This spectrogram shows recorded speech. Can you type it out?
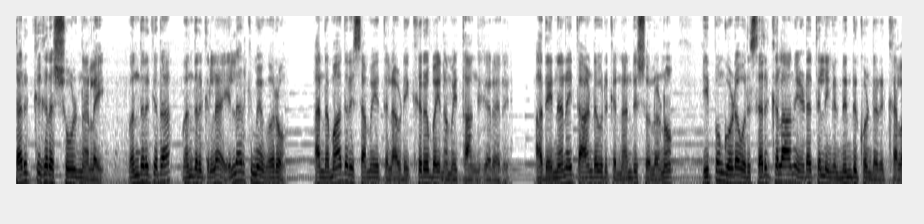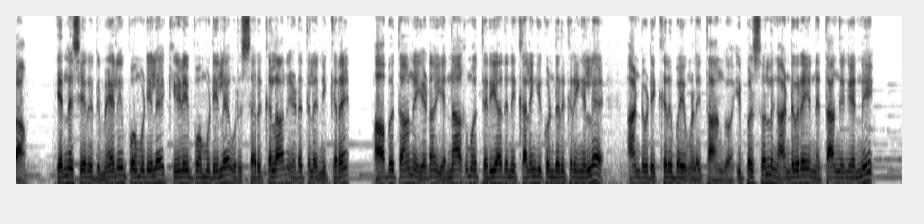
சறுக்குகிற சூழ்நிலை வந்திருக்குதா? வந்திருக்குல்ல எல்லாருக்குமே வரும். அந்த மாதிரி சமயத்தில் அவருடைய கிருபை நம்மை தாங்குகிறாரு அதை நினைத்த ஆண்டவருக்கு நன்றி சொல்லணும். இப்போ கூட ஒரு சறுக்கலான இடத்தில் நீங்கள் நின்று கொண்டிருக்கலாம். என்ன செய்யறது? மேலேயும் போக முடியல கீழேயும் போக முடியல ஒரு சறுக்கலான இடத்துல நிற்கிறேன் ஆபத்தான இடம் என்னாகுமோ தெரியாதுன்னு கலங்கி கொண்டிருக்கிறீங்கல்ல? ஆண்டவருடைய கிருபை உங்களை தாங்கும். இப்போ சொல்லுங்க ஆண்டவரே என்னை தாங்குங்கன்னு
